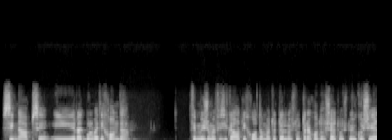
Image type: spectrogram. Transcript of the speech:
συνάψει η Red Bull με τη Honda. Θυμίζουμε φυσικά ότι η Honda με το τέλος του τρέχοντος έτους, του 2021,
